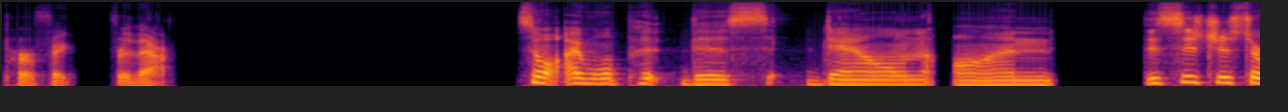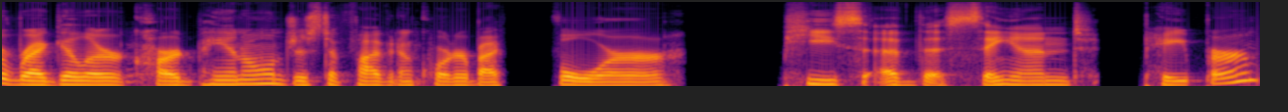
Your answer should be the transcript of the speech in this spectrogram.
perfect for that. So I will put this down on, this is just a regular card panel, just a five and a quarter by four piece of the sand paper.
